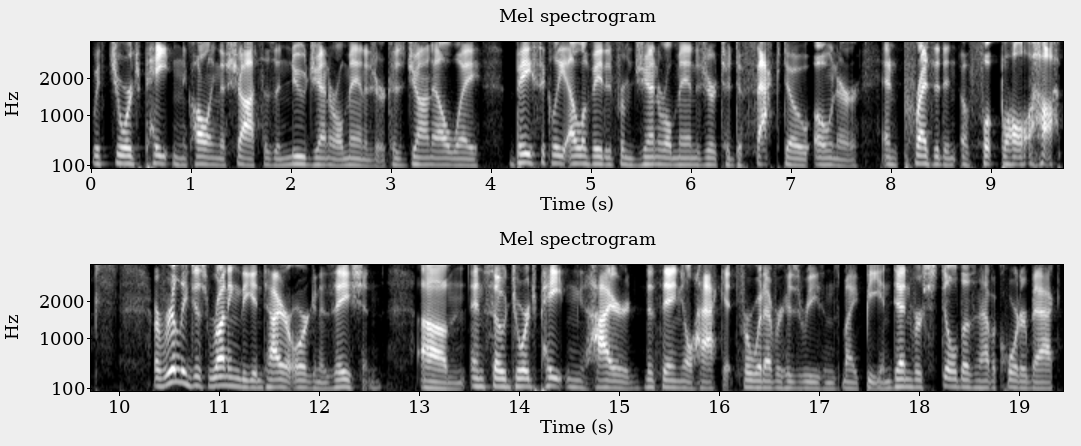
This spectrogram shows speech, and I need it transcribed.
with George Paton calling the shots as a new general manager because John Elway basically elevated from general manager to de facto owner and president of football ops, or really just running the entire organization. Um, and so George Paton hired Nathaniel Hackett for whatever his reasons might be. And Denver still doesn't have a quarterback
